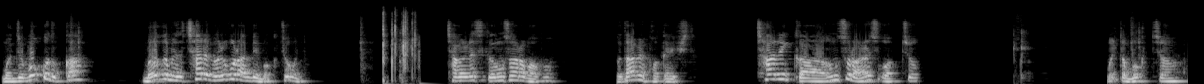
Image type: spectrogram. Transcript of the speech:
먼저 먹고 둘까? 먹으면서 차를 걸고 난 뒤에 먹죠, 그냥. 차를 냈으니까 응수하라고 하고, 그 다음에 거 때립시다. 차니까 응수를 안 할 수가 없죠. 뭐 일단 먹자.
